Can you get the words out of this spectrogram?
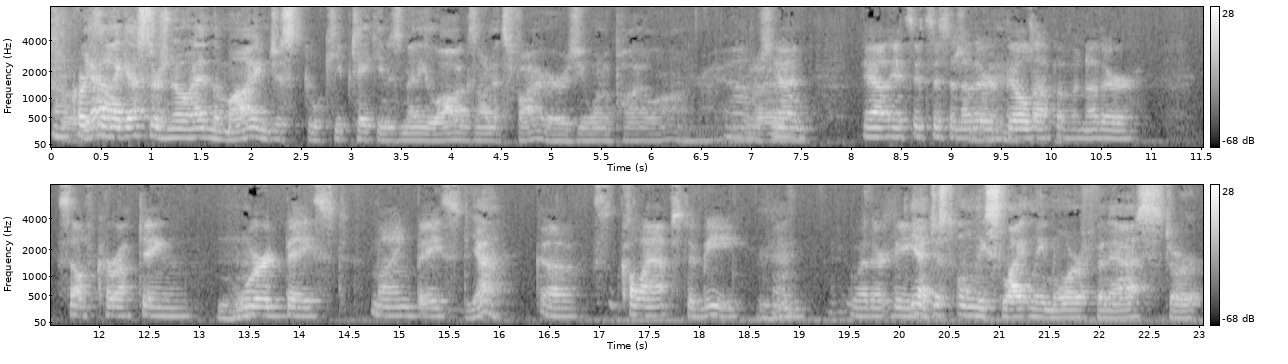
And of So- course, Yeah, the- I guess there's no end. The mind just will keep taking as many logs on its fire as you want to pile on, right? Yeah, Right. yeah, yeah. It's it's just another Right. build up of another self-corrupting, Mhm. word-based, mind-based Yeah. uh, collapse to be, Mhm. and whether it be Yeah, just only slightly more finessed or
